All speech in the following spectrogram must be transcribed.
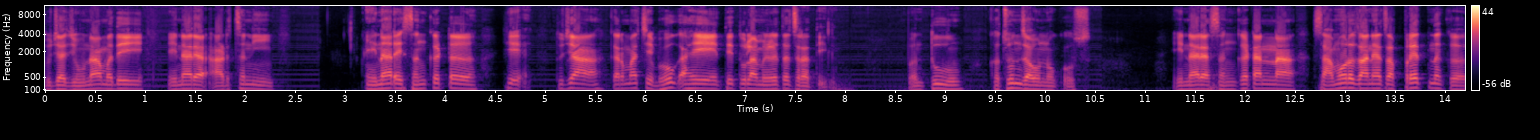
तुझ्या जीवनामध्ये येणाऱ्या अडचणी येणारे संकट हे तुझ्या कर्माचे भोग आहे ते तुला मिळतच राहतील. पण तू खचून जाऊ नकोस. येणाऱ्या संकटांना सामोरं जाण्याचा प्रयत्न कर.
